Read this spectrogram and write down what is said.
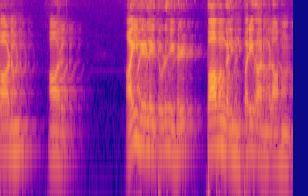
பாடம் ஆறு. ஐவேளை தொழுகைகள் பாவங்களின் பரிகாரங்களாகும்.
